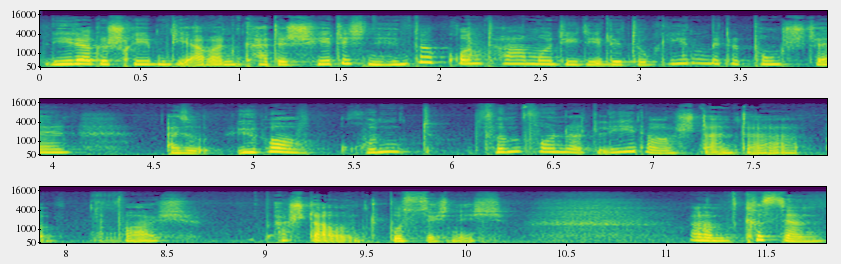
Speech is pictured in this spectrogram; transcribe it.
Lieder geschrieben, die aber einen katechetischen Hintergrund haben und die die Liturgie in den Mittelpunkt stellen. Also über rund 500 Lieder stand da, war ich erstaunt, wusste ich nicht. Ähm, Christian,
